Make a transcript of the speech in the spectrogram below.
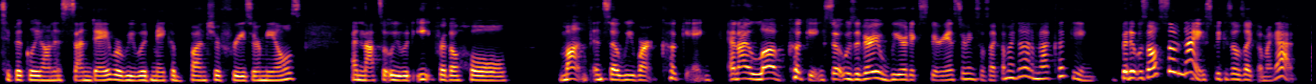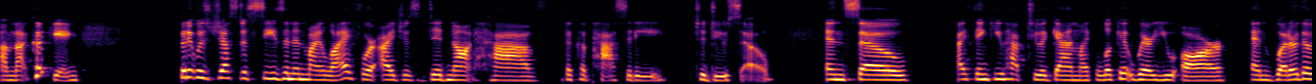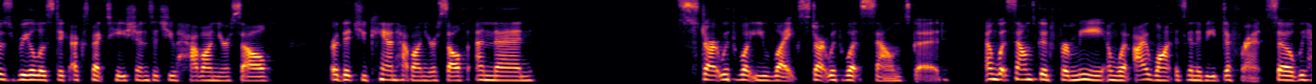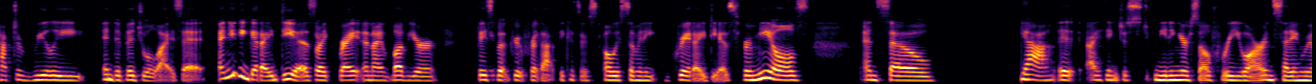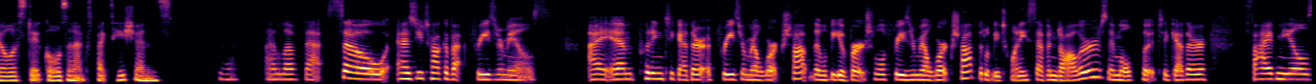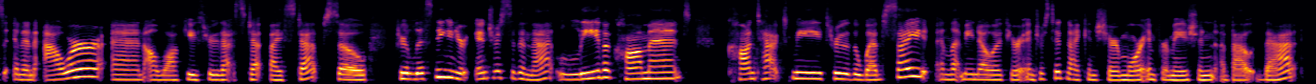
typically on a Sunday, where we would make a bunch of freezer meals. And that's what we would eat for the whole month. And so we weren't cooking. And I love cooking. So it was a very weird experience for me. So I was like, oh my God, I'm not cooking. But it was also nice because I was like, oh my God, I'm not cooking. But it was just a season in my life where I just did not have the capacity to do so. And so I think you have to, again, like look at where you are and what are those realistic expectations that you have on yourself or that you can have on yourself. And then start with what you like, start with what sounds good. And what sounds good for me and what I want is going to be different. So we have to really individualize it. And you can get ideas, like, right? And I love your Facebook group for that because there's always so many great ideas for meals. And so, yeah, it, I think just meeting yourself where you are and setting realistic goals and expectations. Yeah, I love that. So, as you talk about freezer meals, I am putting together a freezer meal workshop. There will be a virtual freezer meal workshop. It'll be $27 and we'll put together five meals in an hour and I'll walk you through that step by step. So if you're listening and you're interested in that, leave a comment, contact me through the website and let me know if you're interested and I can share more information about that.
